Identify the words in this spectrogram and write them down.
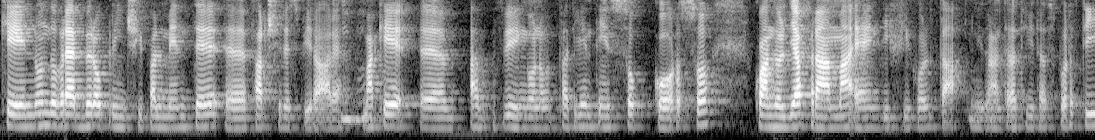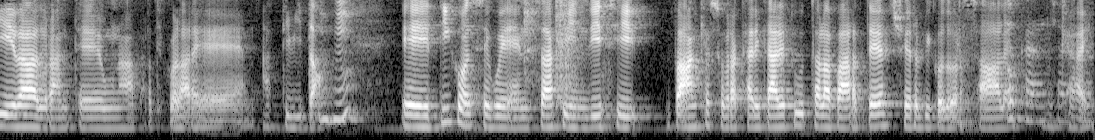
che non dovrebbero principalmente eh, farci respirare, Mhm. ma che eh, avvengono praticamente in soccorso quando il diaframma è in difficoltà, quindi durante l'attività sportiva, durante una particolare attività Mhm. e di conseguenza quindi si va anche a sovraccaricare tutta la parte cervico-dorsale. Ok, certo. ok?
